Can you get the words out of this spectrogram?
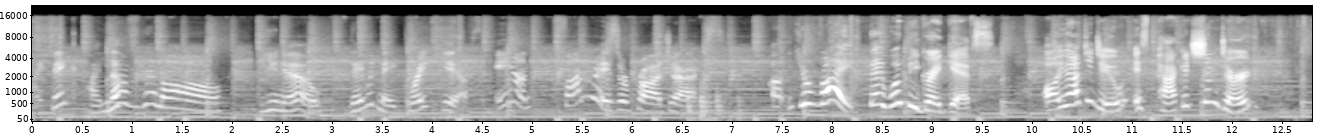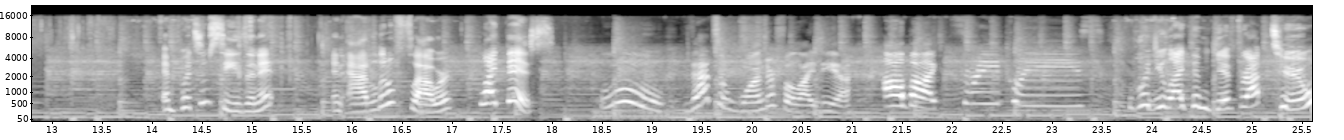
I think I love them all. You know, they would make great gifts and fundraiser projects. Uh, you're right, they would be great gifts. All you have to do is package some dirt and put some seeds in it and add a little flower like this. Ooh, that's a wonderful idea. I'll buy three, please. Would you like them gift wrapped too?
